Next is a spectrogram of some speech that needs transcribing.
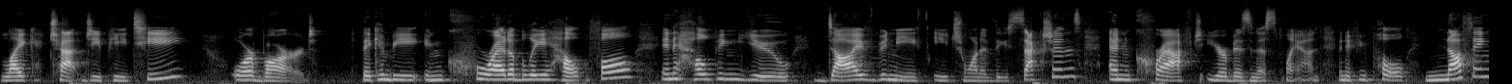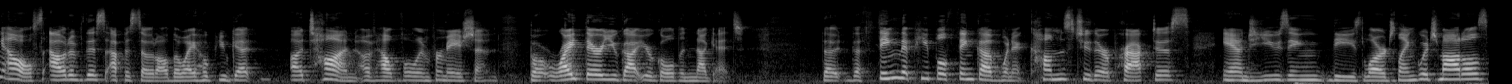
like ChatGPT or Bard. They can be incredibly helpful in helping you dive beneath each one of these sections and craft your business plan. And if you pull nothing else out of this episode, although I hope you get a ton of helpful information. But right there, you got your golden nugget. The, the thing that people think of when it comes to their practice and using these large language models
